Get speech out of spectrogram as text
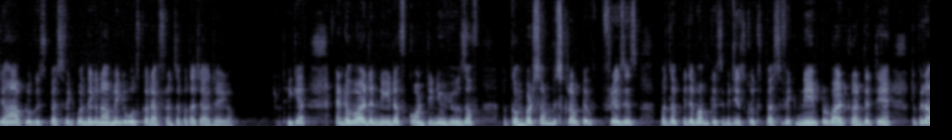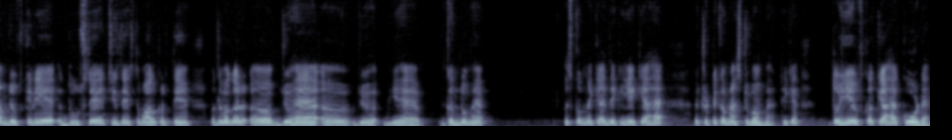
जहाँ आप लोग स्पेसिफिक बंदे का नाम लेंगे, वो उसका रेफरेंस है, पता चल जाएगा। ठीक है? And avoid the need of continue use of cumbersome descriptive phrases मतलब कि जब हम किसी भी चीज़ को एक स्पेसिफिक नेम प्रोवाइड कर देते हैं तो फिर हम जो उसके लिए दूसरे चीज़ें इस्तेमाल करते हैं। मतलब अगर जो है जो ये है, गंदम है, इसको हमने कह दिया कि ये क्या है? ट्रिटिका मेस्टोबम है, ठीक है? तो ये उसका क्या है? कोड है।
